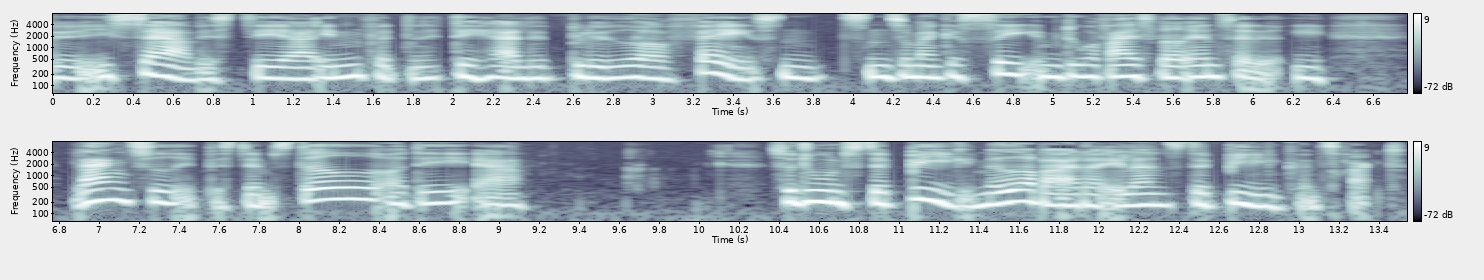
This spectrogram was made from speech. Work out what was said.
øh, især hvis det er inden for det, det her lidt blødere fag, sådan, sådan, så man kan se, at du har faktisk været ansat i lang tid et bestemt sted, og det er så du er en stabil medarbejder eller en stabil kontrakt.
